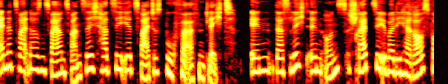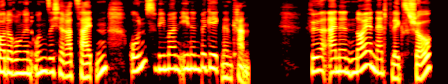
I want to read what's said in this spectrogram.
Ende 2022 hat sie ihr zweites Buch veröffentlicht. In Das Licht in uns schreibt sie über die Herausforderungen unsicherer Zeiten und wie man ihnen begegnen kann. Für eine neue Netflix-Show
